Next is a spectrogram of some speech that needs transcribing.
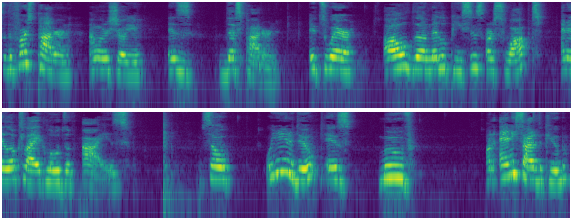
So the first pattern I'm going to show you is this pattern. It's where all the middle pieces are swapped and it looks like loads of eyes. So what you need to do is move on any side of the cube,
